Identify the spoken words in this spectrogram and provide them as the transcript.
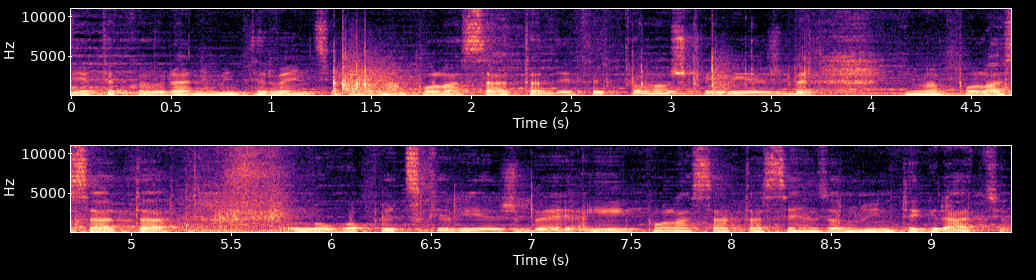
Dijete koje je u ranim intervencijama ima pola sata defektološke vježbe, ima pola sata logopedske vježbe i pola sata senzornu integraciju.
